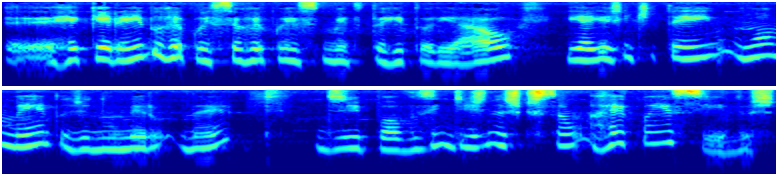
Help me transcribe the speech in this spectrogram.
é, requerendo reconhecer o reconhecimento territorial, e aí a gente tem um aumento de número né, de povos indígenas que são reconhecidos.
